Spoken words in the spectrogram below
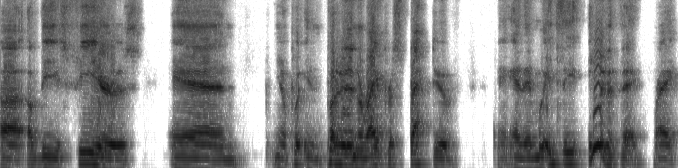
uh, of these fears and you know put put it in the right perspective. And then it's here's the thing right?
